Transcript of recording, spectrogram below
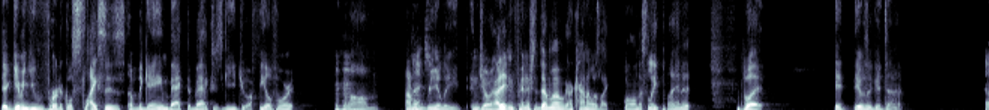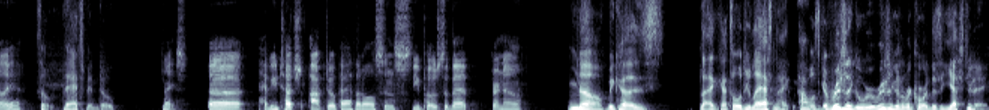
they're giving you vertical slices of the game back to back just to give you a feel for it. Mhm. Um, I'm Nice. really enjoying. I didn't finish the demo. I kind of was like falling asleep playing it, but it it was a good time. Hell yeah. So that's been dope. Nice. Uh, have you touched Octopath at all since you posted that, or no? No, because like I told you last night, I was originally we were originally going to record this yesterday.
